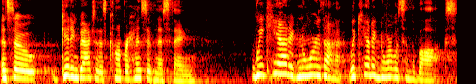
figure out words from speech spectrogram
And so, getting back to this comprehensiveness thing, we can't ignore that. We can't ignore what's in the box.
